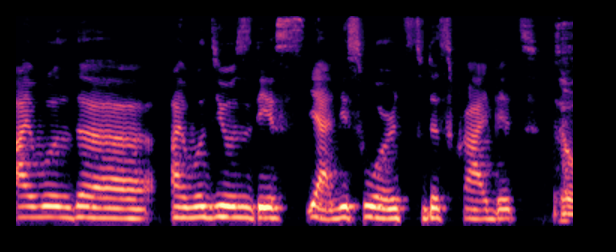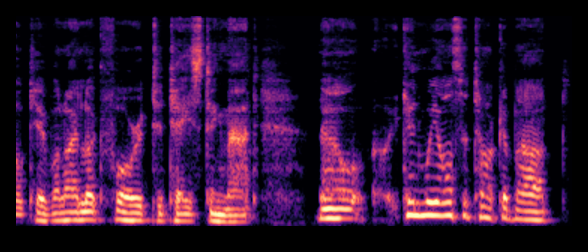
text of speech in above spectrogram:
I would uh, I would use this yeah these words to describe it. Okay, well I look forward to tasting that. Now, can we also talk about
